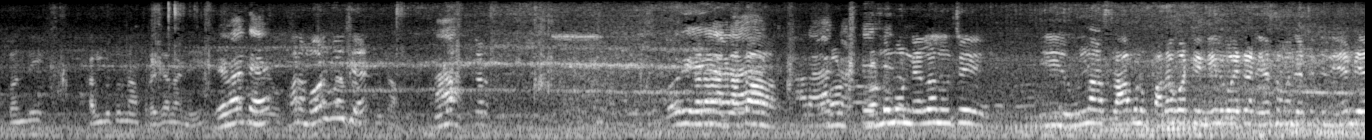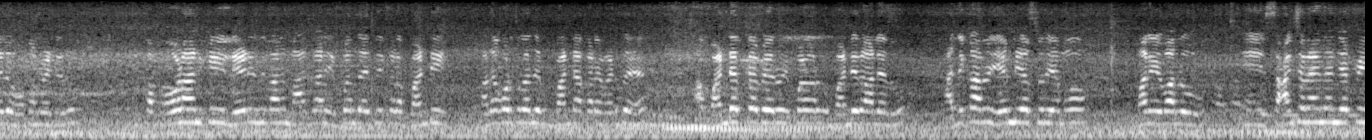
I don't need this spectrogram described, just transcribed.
ఇబ్బంది కలుగుతున్న ప్రజలండి. గత రెండు- మూడు నెలల నుంచి ఈ ఉన్న స్లాబ్ను పలగొట్టి నీళ్ళు పోయేటట్టు చేస్తామని చెప్పి దీన్ని ఏం లేదు ఓపెన్ పెట్టారు ఇంకా పోవడానికి లేడీస్ కానీ మాకు కానీ ఇబ్బంది అయితే ఇక్కడ బండి పదకొడుతుందని చెప్పి బండి అక్కడ పెడితే ఆ బండి ఎక్కపోయారు ఇప్పటివరకు బండి రాలేదు. అధికారులు ఏం చేస్తున్నారేమో మరి వాళ్ళు ఈ శాంక్షన్ అయిందని చెప్పి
